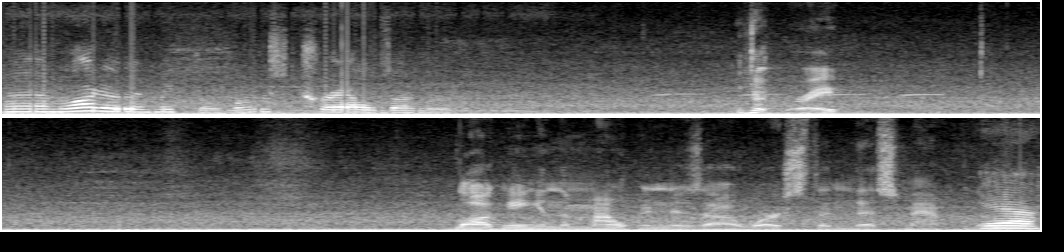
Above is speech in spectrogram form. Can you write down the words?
Man, why do they make the worst trails ever? right? Logging in the mountain is uh, worse than this map. Though. Yeah,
